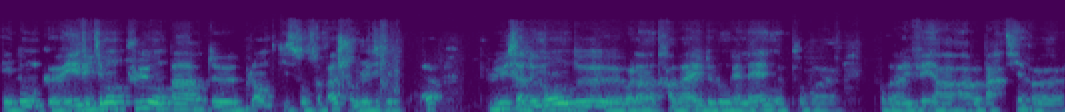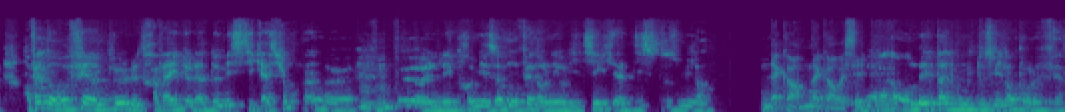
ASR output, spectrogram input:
Et donc, euh, et effectivement, plus on part de plantes qui sont sauvages, comme je le disais tout à l'heure, plus ça demande voilà, un travail de longue haleine pour, pour arriver à, repartir. Euh. En fait, on refait un peu le travail de la domestication hein, euh, mhm. que euh, les premiers hommes ont fait dans le néolithique il y a 10-12 000 ans. D'accord, d'accord. on ne met pas 12 000 ans pour le faire.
